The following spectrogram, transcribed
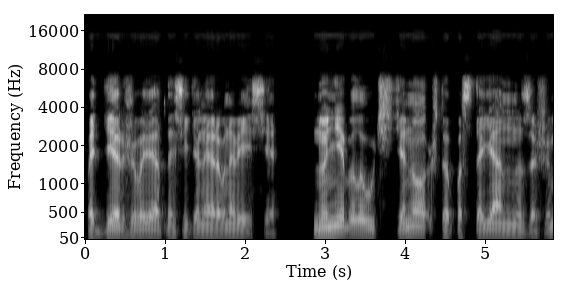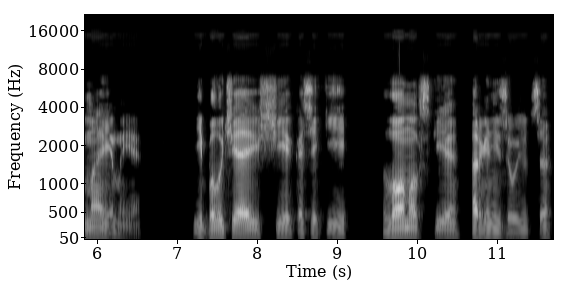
поддерживая относительное равновесие, но не было учтено, что постоянно зажимаемые и получающие косяки ломовские организуются,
